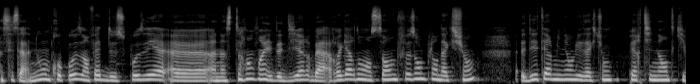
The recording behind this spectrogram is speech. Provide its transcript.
c'est ça. Nous, on propose en fait de se poser euh, un instant et de dire, bah, regardons ensemble, faisons le plan d'action, déterminons les actions pertinentes qui,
